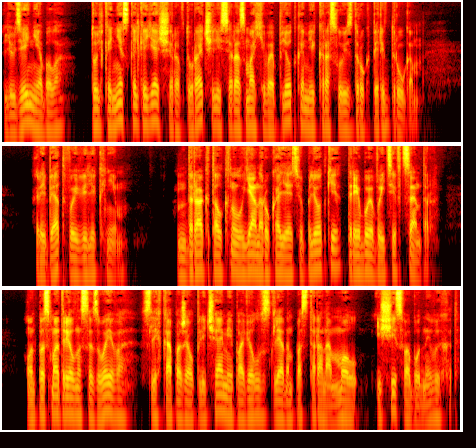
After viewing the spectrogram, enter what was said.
Людей не было. Только несколько ящеров дурачились, размахивая плетками и красуясь друг перед другом. Ребят вывели к ним. Драк толкнул Яна рукоятью плетки, требуя выйти в центр. Он посмотрел на Сызоева, слегка пожал плечами и повел взглядом по сторонам, мол, ищи свободный выход.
